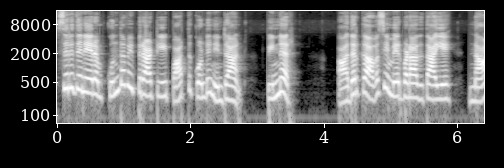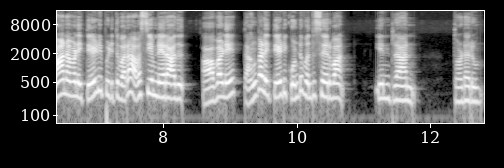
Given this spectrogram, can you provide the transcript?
சிறிது நேரம் குந்தவை பிராட்டியை பார்த்து கொண்டு நின்றான். பின்னர் அதற்கு அவசியம் ஏற்படாது தாயே. நான் அவனை தேடி பிடித்து வர அவசியம் நேராது. அவனே தங்களை தேடிக்கொண்டு வந்து சேர்வான் என்றான் தொடரும்.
